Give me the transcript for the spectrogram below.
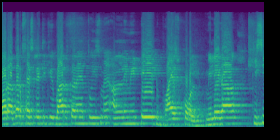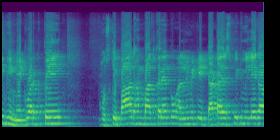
और अदर फैसिलिटी की बात करें तो इसमें अनलिमिटेड वॉइस कॉल मिलेगा किसी भी नेटवर्क पे। उसके बाद हम बात करें तो अनलिमिटेड डाटा स्पीड मिलेगा।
